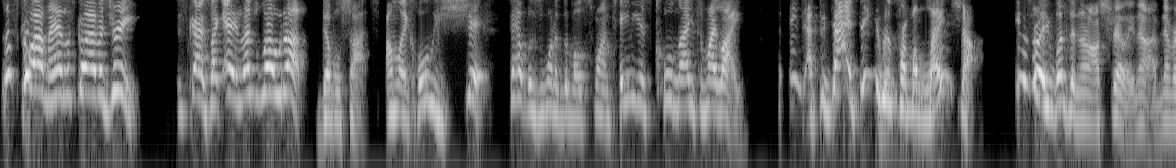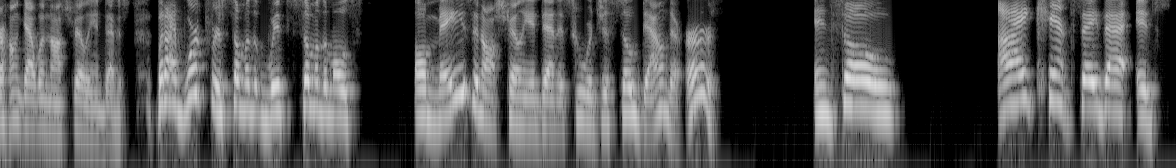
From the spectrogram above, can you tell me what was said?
let's go out, man. Let's go have a drink. This guy's like, hey, let's load up. Double shots. I'm like, holy shit. That was one of the most spontaneous, cool nights of my life. I think I think, I think he was from Malaysia. He was he wasn't an Australian, No, I've never hung out with an Australian dentist, but I've worked for some of the with some of the most amazing Australian dentists who were just so down to earth. And so I can't say that it's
